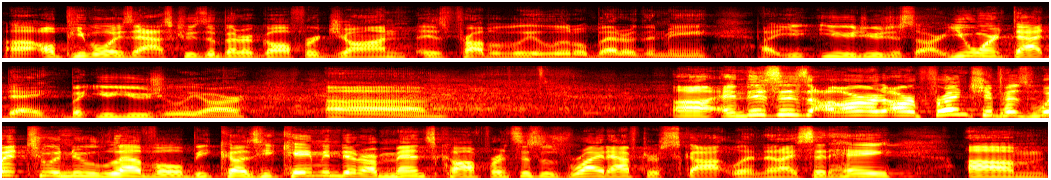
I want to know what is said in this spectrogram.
Uh, all people always ask who's the better golfer. John is probably a little better than me. Uh, you, you, you just are. You weren't that day, but you usually are. Um, uh, and this is our, our friendship has went to a new level because he came into our men's conference. This was right after Scotland, and I said, "Hey, um,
